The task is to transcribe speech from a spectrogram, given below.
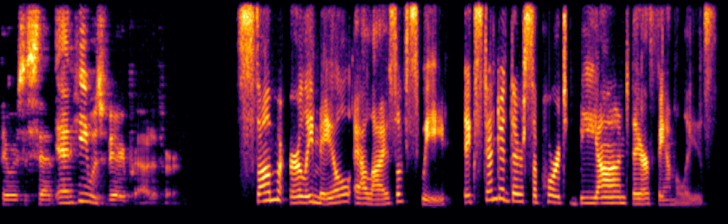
There was a set, and he was very proud of her. Some early male allies of SWE extended their support beyond their families.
